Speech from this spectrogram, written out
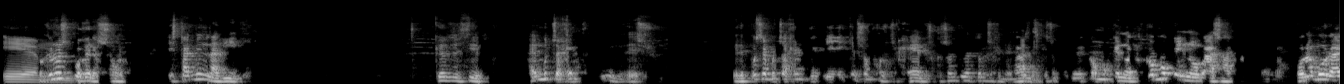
Porque no es em, poder solo, es también la vida. Quiero decir, hay mucha gente que vive de eso. Y después hay mucha gente que, son consejeros, que son directores generales, que son, ¿cómo, que no, ¿cómo que no vas a... Por amor a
